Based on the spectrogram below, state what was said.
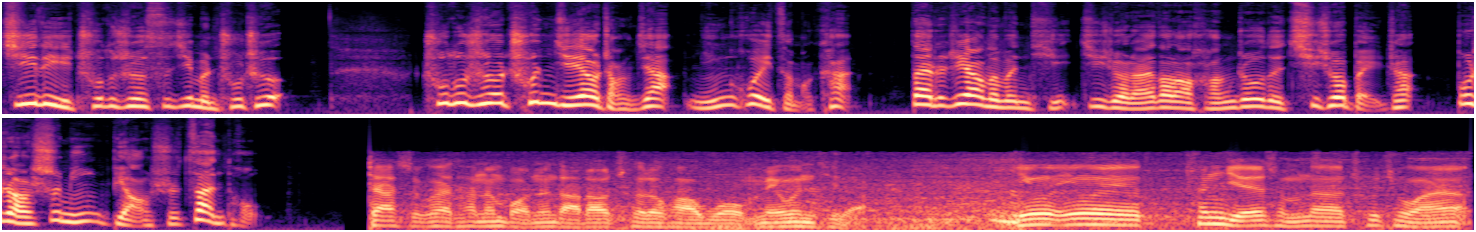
激励出租车司机们出车。出租车春节要涨价，您会怎么看？带着这样的问题，记者来到了杭州的汽车北站，不少市民表示赞同。加十块，他能保证打到车的话，我没问题的。因为因为春节什么的出去玩，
